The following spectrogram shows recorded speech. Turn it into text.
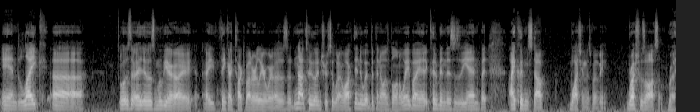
and like, uh, what was the, it was a movie I I think I talked about earlier where I was not too interested when I walked into it, but then I was blown away by it. It could have been This Is the End, but I couldn't stop watching this movie. Rush was awesome, Right.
